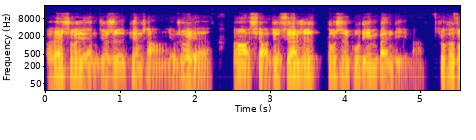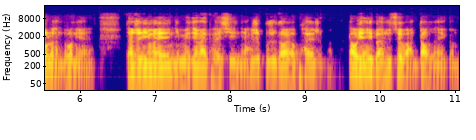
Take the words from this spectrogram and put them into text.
我再说一点，就是片场有时候也很好笑，就虽然是都是固定班底嘛，就合作了很多年，但是因为你每天来拍戏，你还是不知道要拍什么，导演一般是最晚到的那个嘛。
